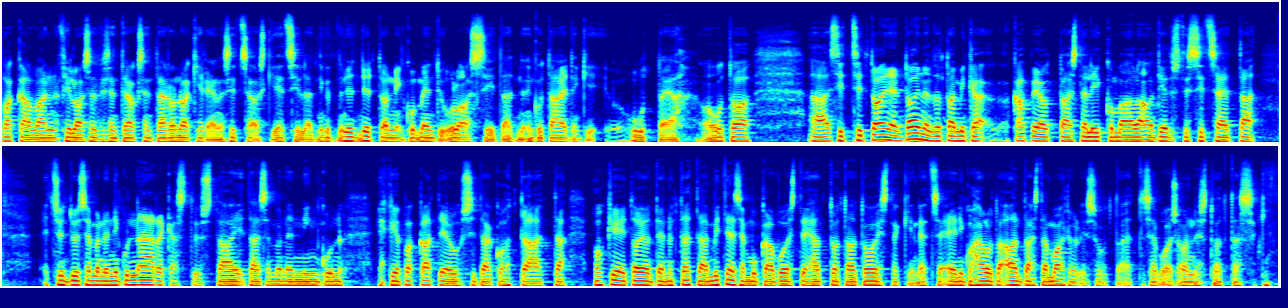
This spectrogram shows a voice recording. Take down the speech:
vakavan filosofisen teoksen tai runokirjan, niin sitten se olisikin että sillä, että niin nyt, nyt on niin kuin menty ulos siitä, että niin kuin tämä on jotenkin uutta ja outoa. Sitten sit toinen, toinen tota, mikä kapeuttaa sitä liikkumaalla on tietysti sit se, että että syntyy semmoinen niin närkästys tai, tai semmoinen niin kuin, ehkä jopa kateus sitä kohtaa, että okei, toi on tehnyt tätä, miten se mukaan voisi tehdä tota toistakin, että se ei niin kuin haluta antaa sitä mahdollisuutta, että se voisi onnistua tässäkin.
